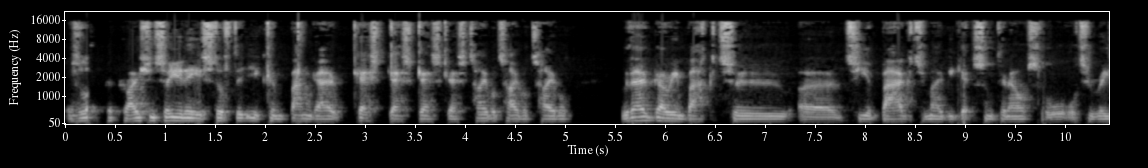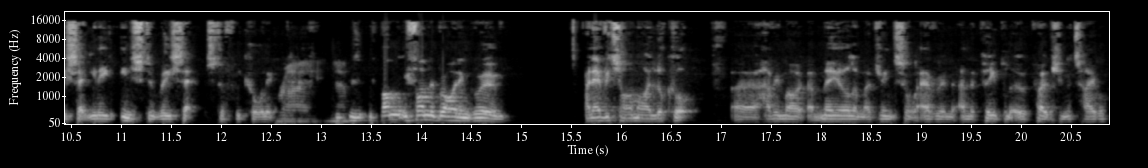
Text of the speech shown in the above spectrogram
there's a lot of preparation. So you need stuff that you can bang out, guest, guest, guest, guest, table, table, table, without going back to uh, to your bag to maybe get something else or, or, to reset. You need instant reset stuff. We call it. Right. Yeah. If, I'm, if I'm the bride and groom, and every time I look up, uh, having my meal and my drinks or whatever, and, and the people that are approaching the table,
